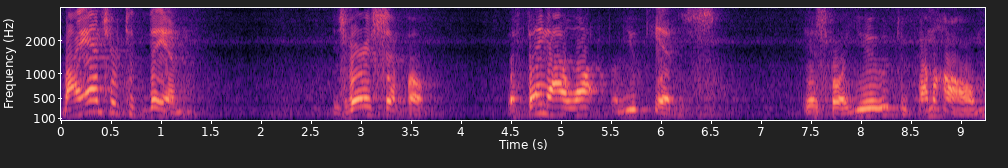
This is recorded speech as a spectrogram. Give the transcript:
My answer to them is very simple. The thing I want from you kids is for you to come home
